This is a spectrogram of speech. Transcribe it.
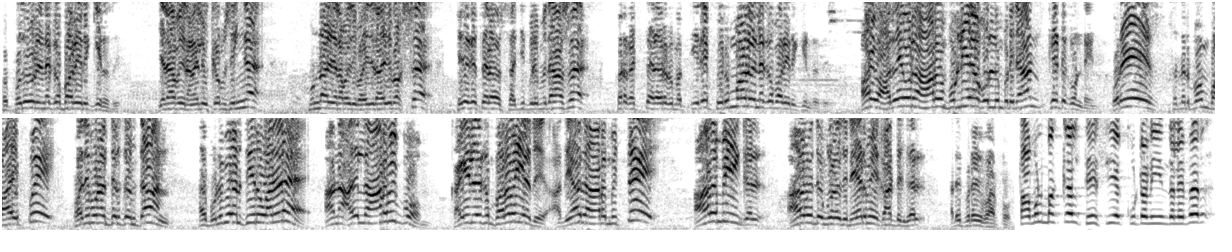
ஒரு பொதுவான இணக்கப்பாடு இருக்கிறது. ஜனாபதி ரணில் விக்ரமசிங்க முன்னாள் ஜனாபதி வைத்திய ராஜபக்ச எதிர்க்கட்சி தலைவர் சஜித் பிரேமதாச பிற கட்சி தலைவர்கள் மத்தியிலே பெரும்பாலும் இணக்கமாக இருக்கின்றது. ஆகவே அதை ஒரு ஆர்வம் புள்ளியாக கொள்ளும்படி நான் கேட்டுக்கொண்டேன். ஒரே சந்தர்ப்பம் வாய்ப்பு பதிமூணு திருத்தம் தான். அது முழுமையான தீர்வு அல்ல. ஆனா அதில் ஆரம்பிப்போம். கையில் இருக்கும் பறவை அது. அதையாவது ஆரம்பித்து ஆரம்பியுங்கள். ஆரம்பித்து உங்களது நேர்மையை காட்டுங்கள். அதை பிறகு பார்ப்போம். தமிழ் மக்கள் தேசிய கூட்டணியின் தலைவர்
